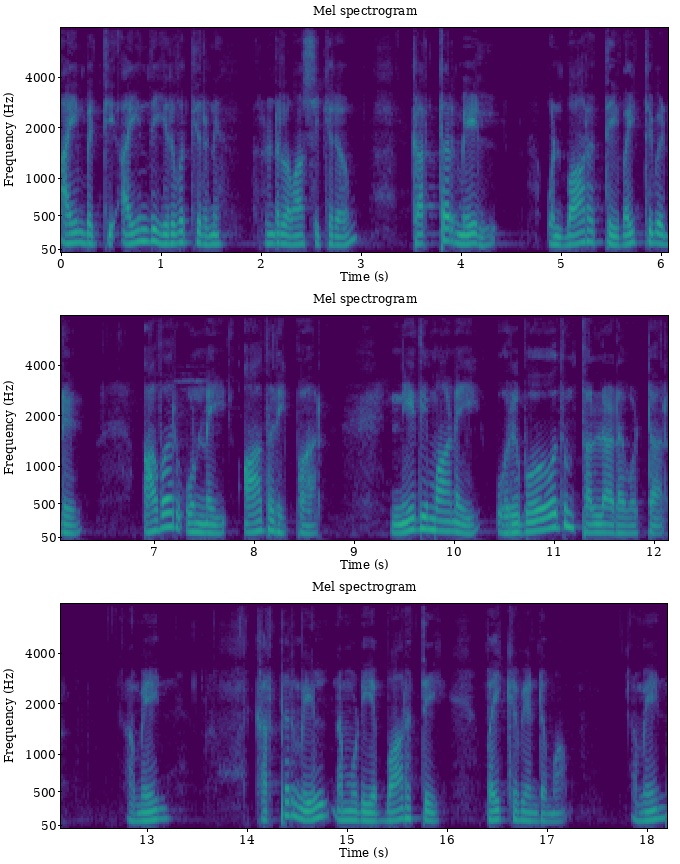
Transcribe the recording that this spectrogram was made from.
ஐம்பத்தி ஐந்து இருபத்தி ரெண்டு ரெண்டில் வாசிக்கிறோம். கர்த்தர் மேல் உன் பாரத்தை வைத்துவிடு அவர் உன்னை ஆதரிப்பார். நீதிமானை ஒருபோதும் தள்ளாட விட்டார் அமேன் கர்த்தர் மேல் நம்முடைய பாரத்தை வைக்க வேண்டுமாம் அமேன்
